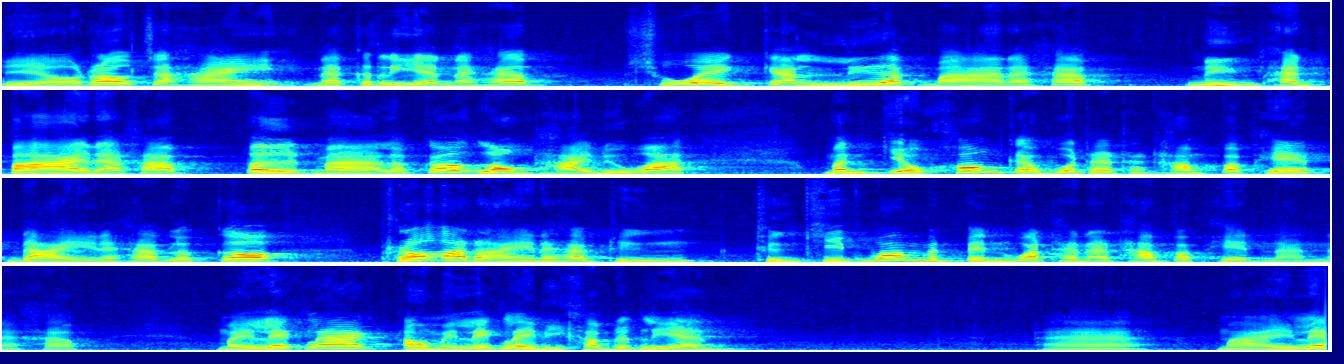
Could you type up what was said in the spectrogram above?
เดี๋ยวเราจะให้นักเรียนนะครับ ช่วยกันเลือกมานะครับ1แผ่นป้ายนะครับ เปิดมาแล้วก็ลองทายดูว่า มันเกี่ยวข้องกับวัฒนธรรมประเภทใดนะครับ แล้วก็เพราะอะไรนะครับถึงถึงคิดว่ามันเป็นวัฒนธรรมประเภทนั้นนะครับ หมายเลขแรกเอาหมายเลขอะไรดีครับนักเรียนอ่าหมายเล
